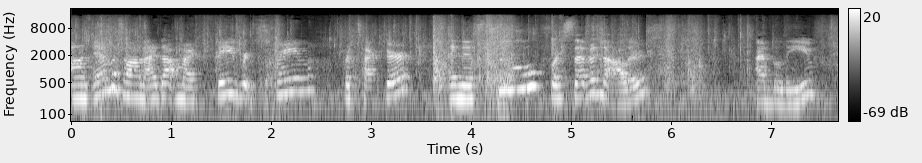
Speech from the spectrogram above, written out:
on Amazon, I got my favorite screen protector, and it's two for $7, I believe.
